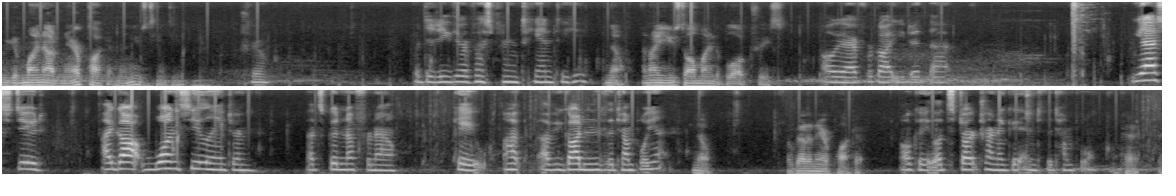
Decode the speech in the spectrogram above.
We could mine out an air pocket and then use TNT. True. But did either of us bring TNT? No, and I used all mine to blow up trees. Oh yeah, I forgot you did that. Yes, dude. I got one sea lantern. That's good enough for now. Okay, have, you gotten into the temple yet? No. I've got an air pocket. Okay, let's start trying to get into the temple. Okay, I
